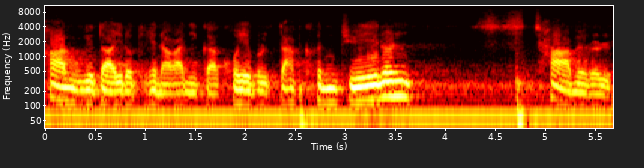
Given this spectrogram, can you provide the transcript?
한국에다 이렇게 해나가니까 고예불 딱한 뒤에는 참여를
